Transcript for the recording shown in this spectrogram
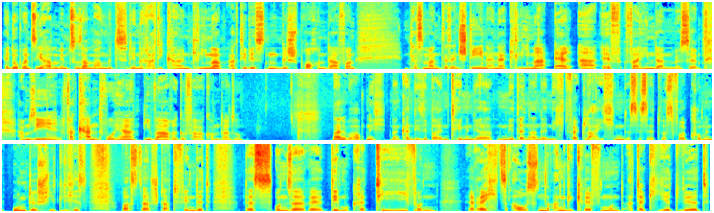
Herr Dobrindt, Sie haben im Zusammenhang mit den radikalen Klimaaktivisten gesprochen davon, dass man das Entstehen einer Klima-RAF verhindern müsse. Haben Sie verkannt, woher die wahre Gefahr kommt also? Nein, überhaupt nicht. Man kann diese beiden Themen ja miteinander nicht vergleichen. Das ist etwas vollkommen Unterschiedliches, was da stattfindet, dass unsere Demokratie von rechts außen angegriffen und attackiert wird.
